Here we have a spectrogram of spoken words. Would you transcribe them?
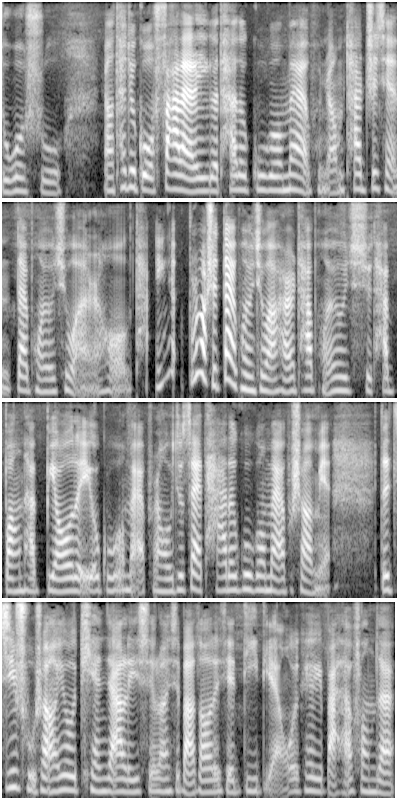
读过书，然后他就给我发来了一个他的 Google Map，你知道吗？他之前带朋友去玩，然后他应该不知道是带朋友去玩还是他朋友去，他帮他标的一个 Google Map，然后我就在他的 Google Map 上面的基础上又添加了一些乱七八糟的一些地点，我可以把它放在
